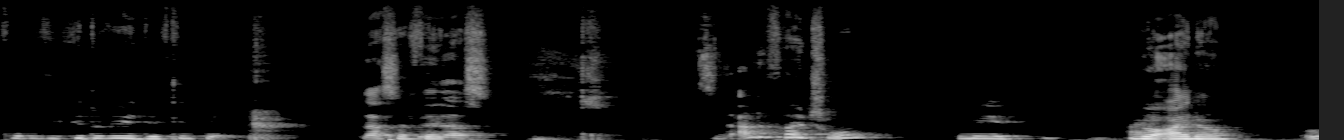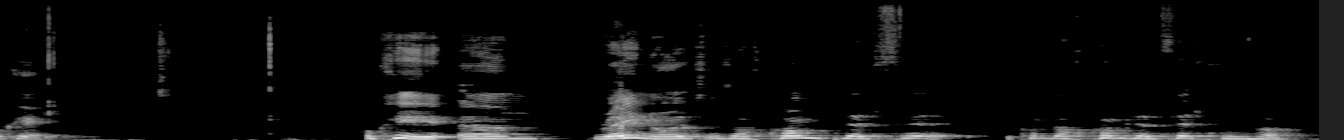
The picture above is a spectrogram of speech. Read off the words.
Ich habe sich gedreht, jetzt liegt der. Lassen wir das. Sind alle falsch rum? Nee. Nur einer. Okay. Okay, ähm, Reynolds ist auch komplett fett, kommt auch komplett fett rüber.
